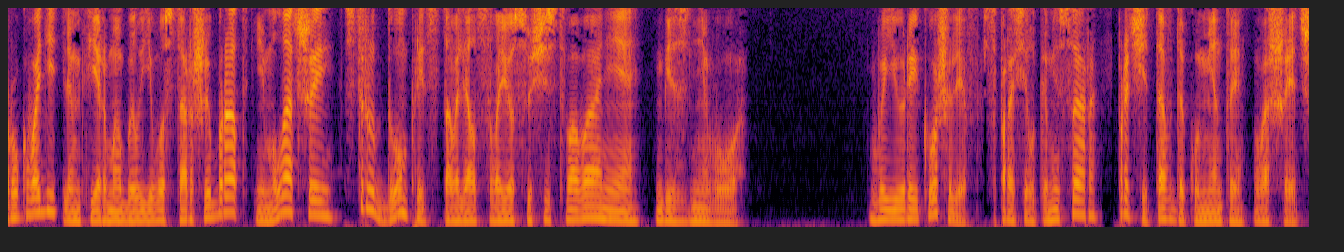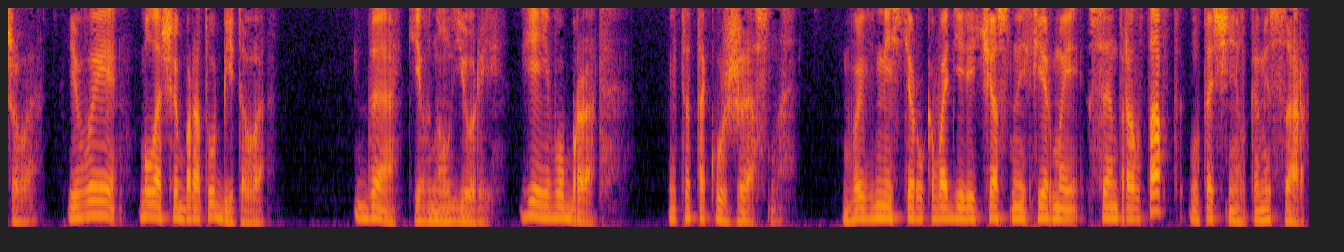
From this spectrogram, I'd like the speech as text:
руководителем фирмы был его старший брат, и младший с трудом представлял свое существование без него. «Вы Юрий Кошелев?» — спросил комиссар, прочитав документы вошедшего. «И вы младший брат убитого?» «Да», — кивнул Юрий, — «я его брат. Это так ужасно». «Вы вместе руководили частной фирмой Central Taft?» — уточнил комиссар.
